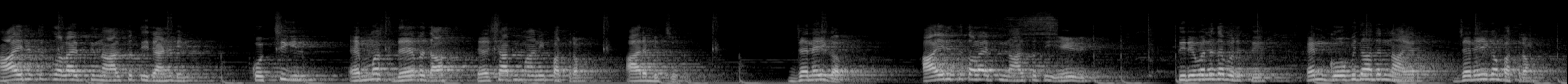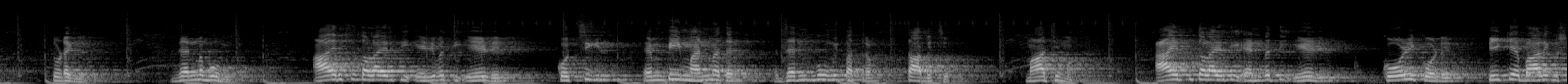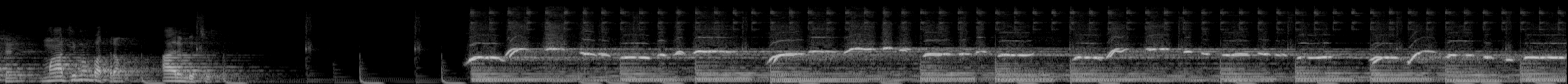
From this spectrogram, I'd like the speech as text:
ആയിരത്തി തൊള്ളായിരത്തി നാൽപ്പത്തി രണ്ടിൽ കൊച്ചിയിൽ എം എസ് ദേവദാസ് ദേശാഭിമാനി പത്രം ആരംഭിച്ചു. ജനൈകം. ആയിരത്തി തൊള്ളായിരത്തി നാൽപ്പത്തി ഏഴിൽ തിരുവനന്തപുരത്ത് എൻ ഗോപിനാഥൻ നായർ ജനൈകം പത്രം തുടങ്ങി. ജന്മഭൂമി. ആയിരത്തി തൊള്ളായിരത്തി എഴുപത്തി ഏഴിൽ കൊച്ചിയിൽ എം പി മന്മഥൻ ജന്മഭൂമി പത്രം സ്ഥാപിച്ചു. മാധ്യമം. ആയിരത്തി തൊള്ളായിരത്തി എൺപത്തി ഏഴിൽ കോഴിക്കോട് പി കെ ബാലകൃഷ്ണൻ മാധ്യമം പത്രം ആരംഭിച്ചു.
